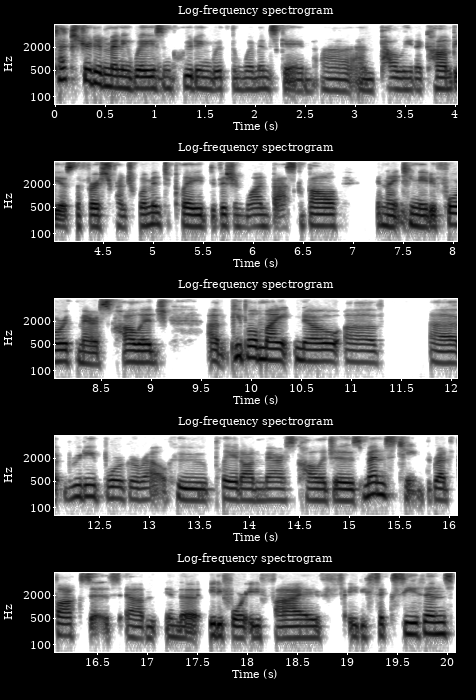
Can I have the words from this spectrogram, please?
textured in many ways, including with the women's game. Uh, and Paoline Ekambi as the first French woman to play Division One basketball in 1984 with Marist College. Um, people might know of uh, Rudy Bourgarel, who played on Marist College's men's team, the Red Foxes, um, in the 84, 85, 86 seasons.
